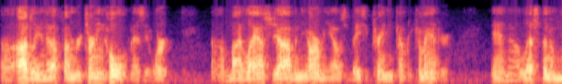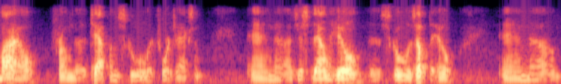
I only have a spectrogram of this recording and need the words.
Uh, oddly enough, I'm returning home, as it were. Uh, my last job in the Army, I was a basic training company commander, and uh, less than a mile from the chaplain school at Fort Jackson. And uh, just down the hill, the school is up the hill, and um,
